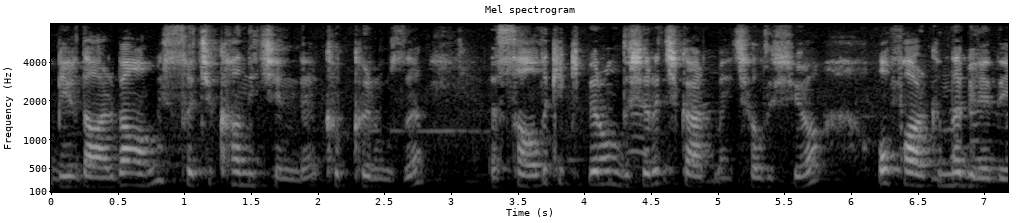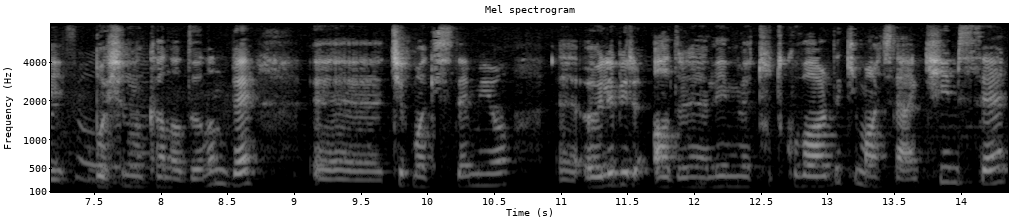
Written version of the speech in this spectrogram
bir darbe almış, saçı kan içinde, kıpkırmızı. E, sağlık ekipleri onu dışarı çıkartmaya çalışıyor. O farkında bile değil başının kanadığının ve e, çıkmak istemiyor. E, öyle bir adrenalin ve tutku vardı ki maçta. Yani kimse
